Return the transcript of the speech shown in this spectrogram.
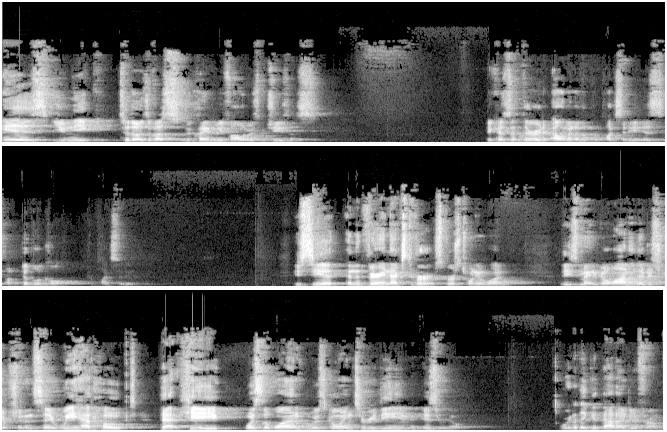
is unique to those of us who claim to be followers of Jesus. Because the third element of the perplexity is a biblical perplexity. You see it in the very next verse, verse 21. These men go on in their description and say, We had hoped that he was the one who was going to redeem Israel. Where did they get that idea from?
